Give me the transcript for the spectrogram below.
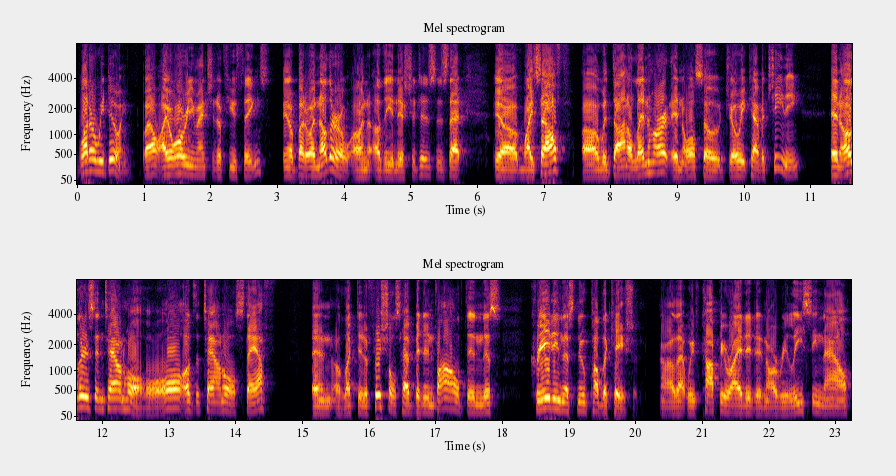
what are we doing? Well, I already mentioned a few things, you know, but another one of the initiatives is that uh, myself, uh, with Donna Lenhart and also Joey Cavaccini and others in Town Hall, all of the Town Hall staff and elected officials have been involved in this, creating this new publication uh, that we've copyrighted and are releasing now,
